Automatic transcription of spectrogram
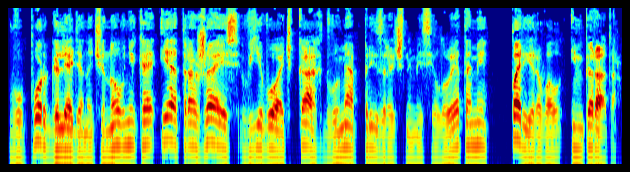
В упор глядя на чиновника и отражаясь в его очках двумя призрачными силуэтами, парировал император.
